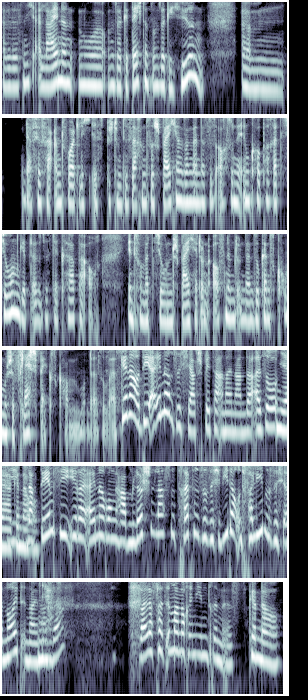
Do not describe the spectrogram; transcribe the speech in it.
Also dass nicht alleine nur unser Gedächtnis, unser Gehirn ähm, dafür verantwortlich ist, bestimmte Sachen zu speichern, sondern dass es auch so eine Inkorporation gibt, also dass der Körper auch Informationen speichert und aufnimmt und dann so ganz komische Flashbacks kommen oder sowas. Genau, die erinnern sich ja später aneinander. Also ja, die, genau. nachdem sie ihre Erinnerungen haben löschen lassen, treffen sie sich wieder und verlieben sich erneut ineinander. Ja. Weil das halt immer noch in ihnen drin ist. Genau.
